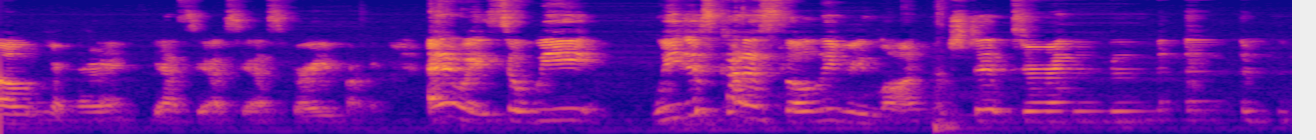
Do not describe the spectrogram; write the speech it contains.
Okay. Yes, yes, yes. Very funny. Anyway, so we we just kind of slowly relaunched it during the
